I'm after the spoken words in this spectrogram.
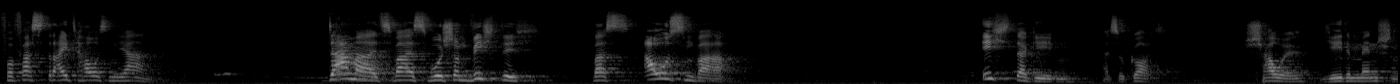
vor fast 3000 Jahren. Damals war es wohl schon wichtig, was außen war. Ich dagegen, also Gott, schaue jedem Menschen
